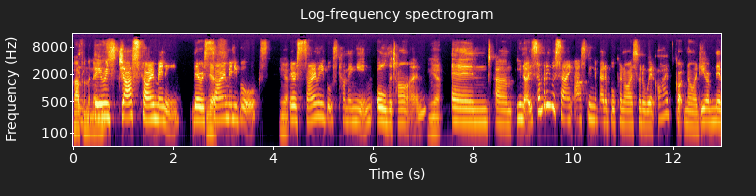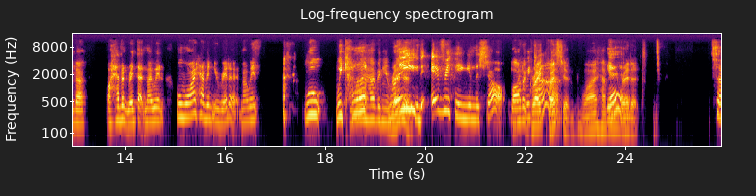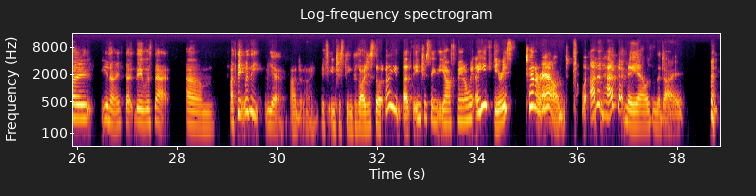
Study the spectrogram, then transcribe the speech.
Apart from the there negatives. is just so many. There are Yes. so many books. yeah, There are so many books coming in all the time. yeah, And um, you know, somebody was saying, asking about a book, and I sort of went, I've got no idea. I've never, I haven't read that. And they went, Well, why haven't you read it? And I went, Well, we can't haven't you read read everything in the shop. Like what a great can't. question. Why haven't you read it? So, you know, that there was that. Um, I think with the yeah, I don't know. It's interesting because I just thought, oh, that's interesting that you asked me, and I went, are you serious? Turn around. Well, I don't have that many hours in the day.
